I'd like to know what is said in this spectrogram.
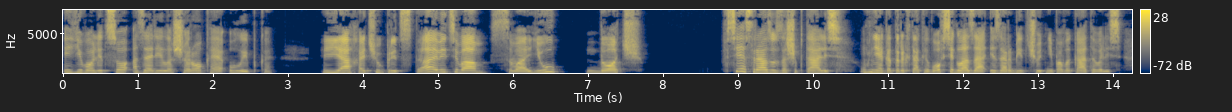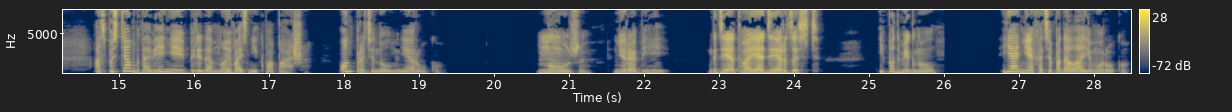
и его лицо озарила широкая улыбка. «Я хочу представить вам свою дочь!» Все сразу зашептались, у некоторых так и вовсе глаза из орбит чуть не повыкатывались, а спустя мгновение передо мной возник папаша. Он протянул мне руку. «Ну же, не робей. Где твоя дерзость?» И подмигнул. Я нехотя подала ему руку.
